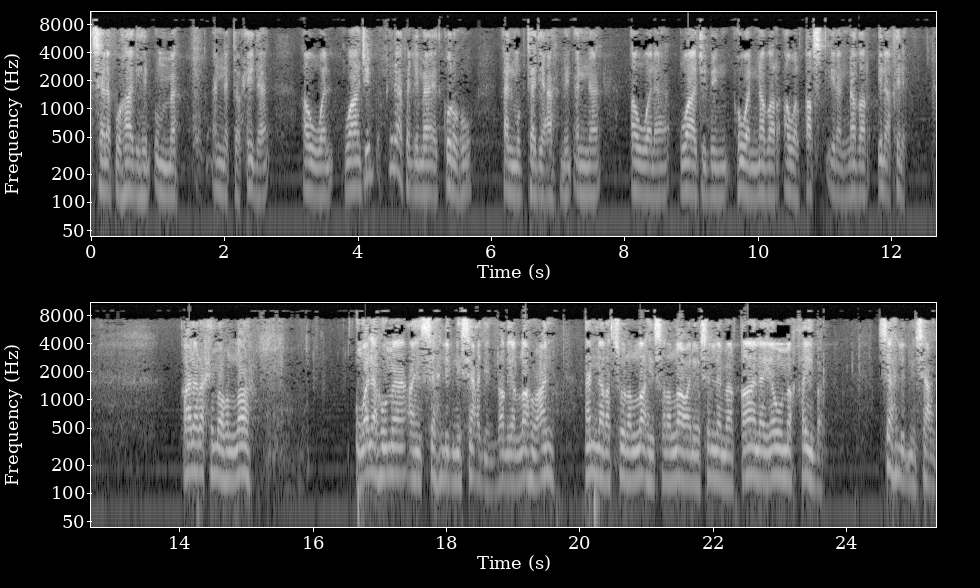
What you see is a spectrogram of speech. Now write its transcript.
سلف هذه الأمة أن التوحيد أول واجب خلافا لما يذكره المبتدعة من أن أول واجب هو النظر أو القصد إلى النظر إلى آخره. قال رحمه الله ولهما عن سهل بن سعد رضي الله عنه أن رسول الله صلى الله عليه وسلم قال يوم خيبر. سهل بن سعد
